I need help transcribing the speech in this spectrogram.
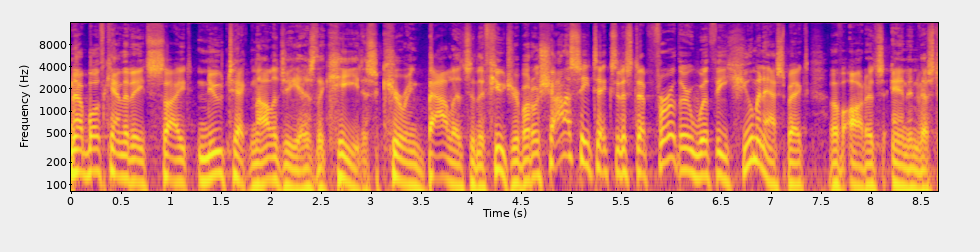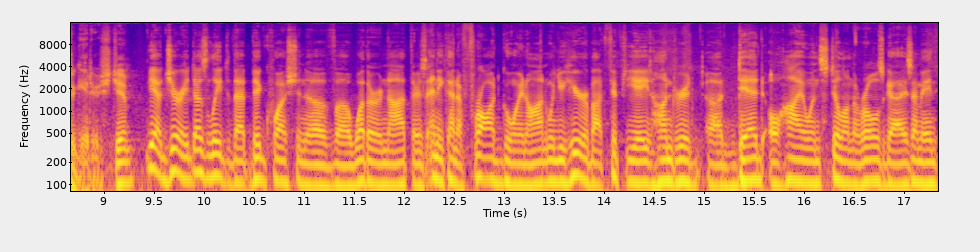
Now, both candidates cite new technology as the key to securing ballots in the future, but O'Shaughnessy takes it a step further with the human aspect of audits and investigators. Jim? Yeah, Jerry, it does lead to that big question of uh, whether or not there's any kind of fraud going on. When you hear about 5,800 uh, dead Ohioans still on the rolls, guys, I mean,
